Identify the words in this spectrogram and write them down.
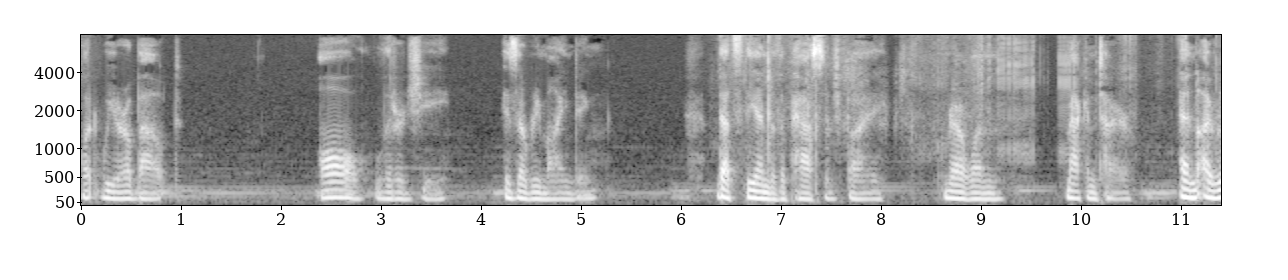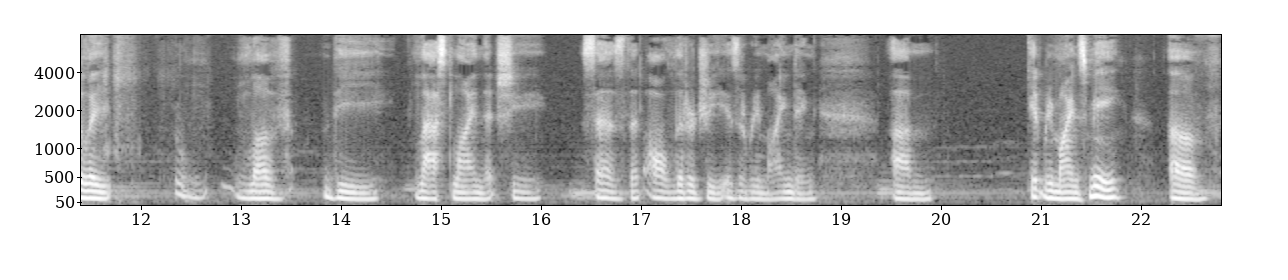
what we are about all liturgy is a reminding. That's the end of the passage by Marilyn McEntyre. And I really love the last line that she says that all liturgy is a reminding. Um, it reminds me of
